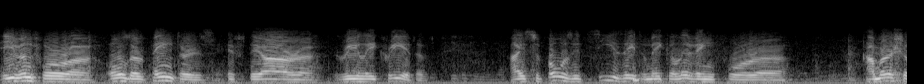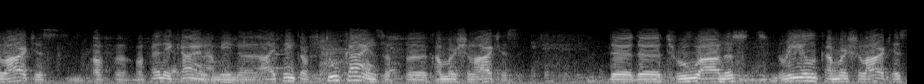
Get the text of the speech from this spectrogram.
even for uh, older painters, if they are uh, really creative. I suppose it's easy to make a living for uh, commercial artists of uh, of any kind. I mean, uh, I think of two kinds of commercial artists: the the true, honest, real commercial artist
